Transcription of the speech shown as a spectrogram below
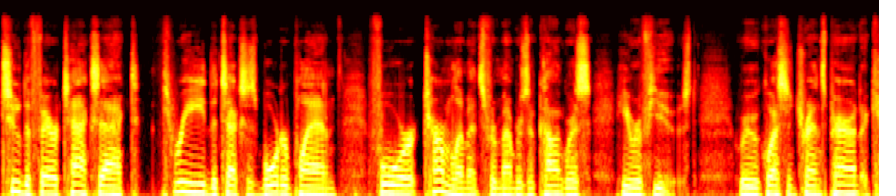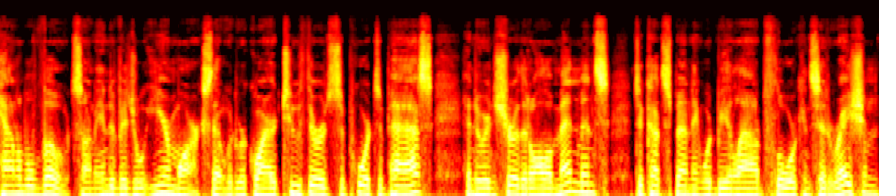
two, the Fair Tax Act, three, the Texas border plan, four, term limits for members of Congress, he refused. We requested transparent, accountable votes on individual earmarks that would require two thirds support to pass and to ensure that all amendments to cut spending would be allowed floor consideration.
